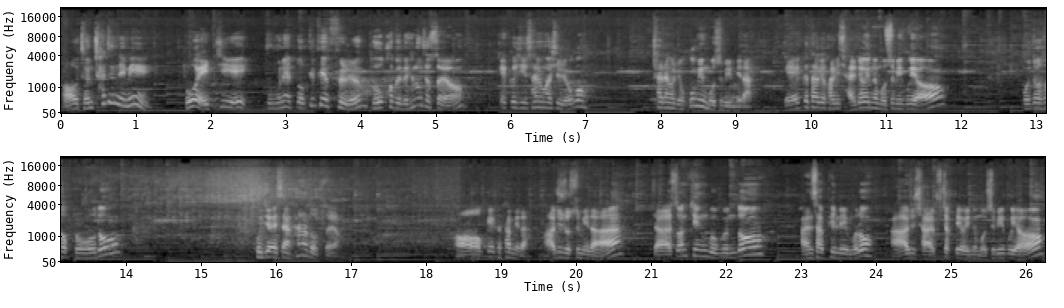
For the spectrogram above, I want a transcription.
어, 전 차주님이 도어 HA 부분에 또 PPF 필름 도어 컵에도 해 놓으셨어요. 깨끗이 사용하시려고 차량을 좀 꾸민 모습입니다. 깨끗하게 관리 잘 되어 있는 모습이고요. 보조석 도어도 고지할상 하나도 없어요. 어, 깨끗합니다. 아주 좋습니다. 자, 썬팅 부분도 반사 필름으로 아주 잘 부착되어 있는 모습이고요.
